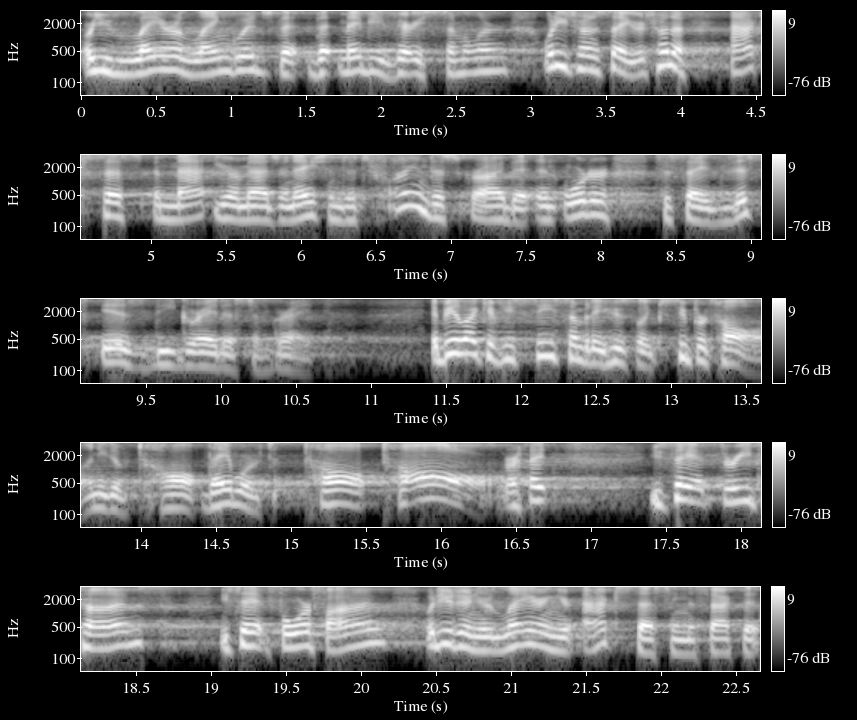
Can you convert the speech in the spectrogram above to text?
Or you layer language that, that may be very similar. What are you trying to say? You're trying to access your imagination to try and describe it in order to say, this is the greatest of great. It'd be like if you see somebody who's like super tall and you go, tall. They were t- tall, tall, right? You say it three times, you say it four or five. What are you doing? You're layering, you're accessing the fact that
